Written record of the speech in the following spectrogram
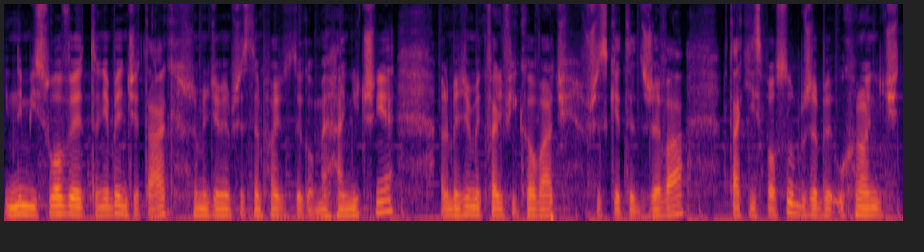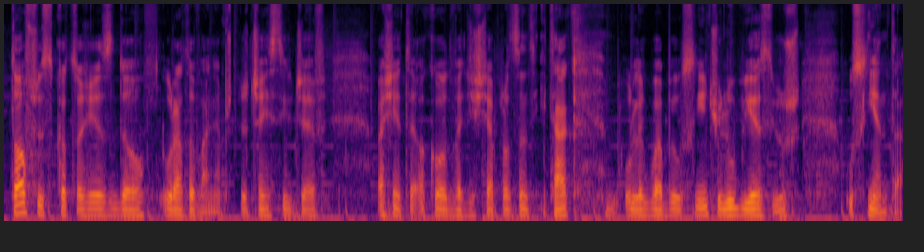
Innymi słowy, to nie będzie tak, że będziemy przystępować do tego mechanicznie, ale będziemy kwalifikować wszystkie te drzewa w taki sposób, żeby uchronić to wszystko, co jest do uratowania. Że część z tych drzew, właśnie te około 20% i tak uległaby usunięciu lub jest już uschnięta.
